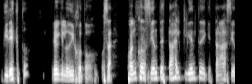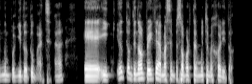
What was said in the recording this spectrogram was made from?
directo, creo que lo dijo todo. O sea, cuán consciente estaba el cliente de que estaba haciendo un poquito too much. ¿ah? Eh, y continuó el proyecto y además empezó a portar mucho mejor y todo.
